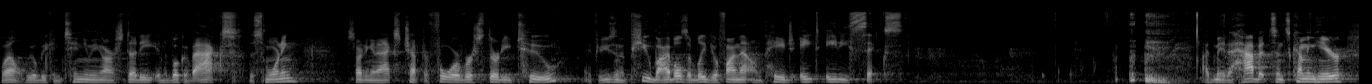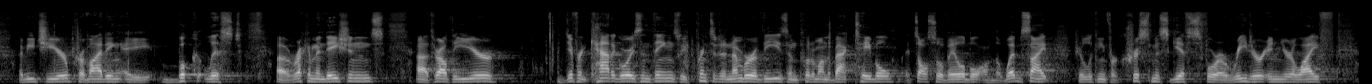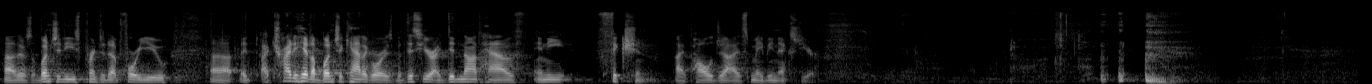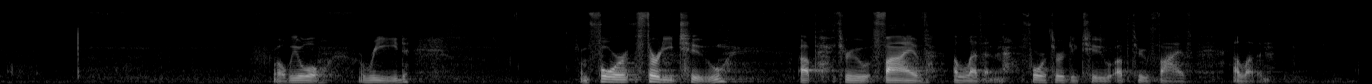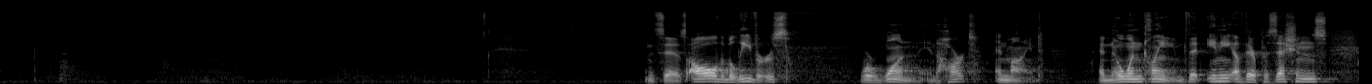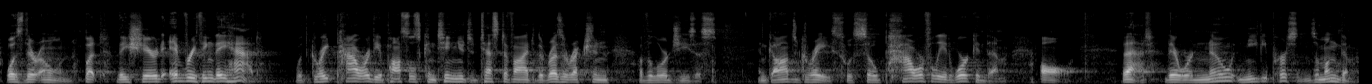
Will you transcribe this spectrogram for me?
Well, we'll be continuing our study in the book of Acts this morning, starting in Acts chapter 4, verse 32. If you're using the Pew Bibles, I believe you'll find that on page 886. I've made a habit since coming here of each year providing a book list of recommendations uh, throughout the year, different categories and things. We've printed a number of these and put them on the back table. It's also available on the website. If you're looking for Christmas gifts for a reader in your life, uh, there's a bunch of these printed up for you. Uh, I, I try to hit a bunch of categories, but this year I did not have any fiction. I apologize, maybe next year. well, we will read from 432 up through 511. 432 up through 511. And it says, All the believers were one in heart and mind, and no one claimed that any of their possessions was their own, but they shared everything they had. With great power, the apostles continued to testify to the resurrection of the Lord Jesus. And God's grace was so powerfully at work in them all that there were no needy persons among them.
